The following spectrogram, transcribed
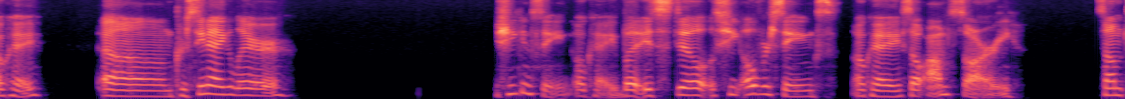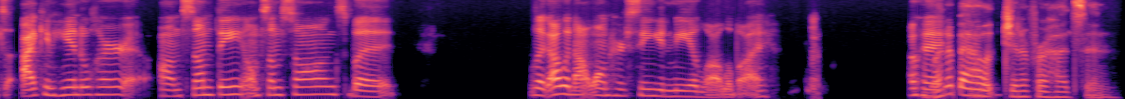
Okay. Um Christina Aguilera She can sing, okay, but it's still she oversings. Okay, so I'm sorry. Some I can handle her on something on some songs, but like I would not want her singing me a lullaby. Okay. What about Jennifer Hudson?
